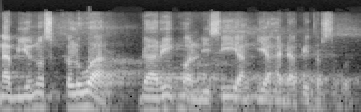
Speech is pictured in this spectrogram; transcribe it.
Nabi Yunus keluar dari kondisi yang ia hadapi tersebut.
